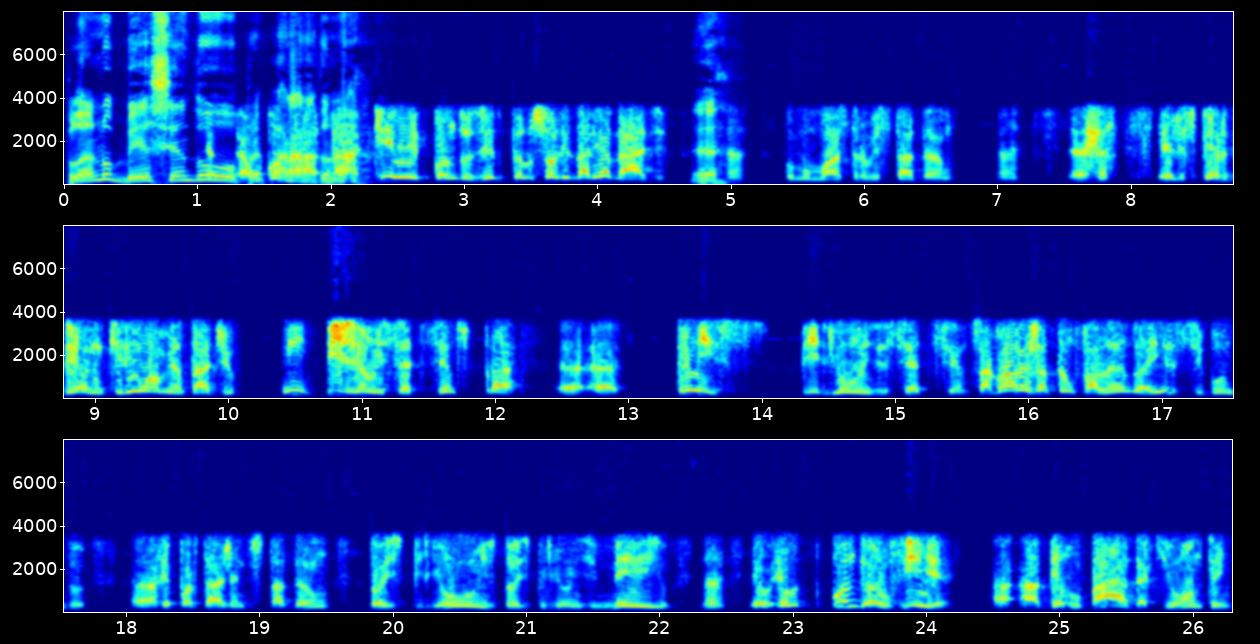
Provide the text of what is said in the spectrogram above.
plano B sendo é, é preparado, um né? Conduzido pelo Solidariedade, é. né? como mostra o Estadão. Né? É, eles perderam, queriam aumentar de 1 bilhão e 700 para é, 3 bilhões e 700. Agora já estão falando aí, segundo a reportagem do Estadão, 2 bilhões, 2 bilhões e meio. Né? Eu, eu, quando eu vi a, a derrubada que ontem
